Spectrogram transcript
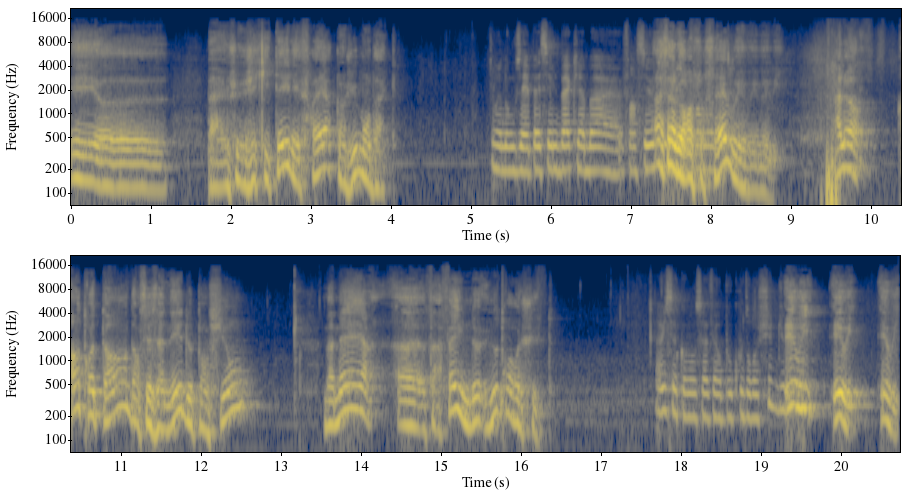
et euh, ben, j'ai quitté les frères quand j'ai eu mon bac. Ouais, donc vous avez passé le bac là-bas. euh, Enfin, c'est eux À qui- Saint-Laurent-sur-Sèvre, oui, oui, oui, oui. Alors, entre-temps, dans ces années de pension, ma mère euh, a fait une, une autre rechute. Ah oui, ça commence à faire beaucoup de rechutes du coup. Eh oui, eh oui, eh oui,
